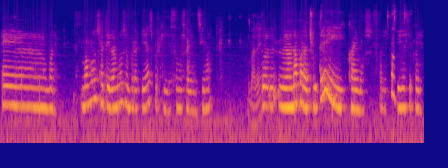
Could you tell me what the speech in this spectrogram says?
Eh, vale, vamos a tirarnos en paracaídas porque ya estamos ahí encima. vale. Le dan a parachute y caemos. Vale, sí, ya se cayó.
